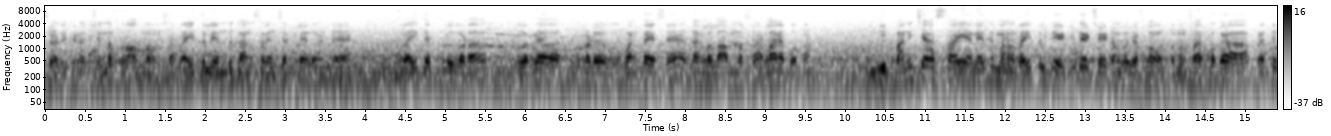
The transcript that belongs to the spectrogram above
సార్ ఇక్కడ చిన్న ప్రాబ్లం ఉంది సార్ రైతులు ఎందుకు అనుసరించట్లేదు అంటే రైతు ఎప్పుడు కూడా గొర్రె ఒకడు వంట వేస్తే దానిలో లాభం వస్తే అట్లానే పోతాం ఇవి పని చేస్తాయి అనేది మనం రైతులకి ఎడ్యుకేట్ చేయడంలో విఫలం అవుతున్నాం సార్. ఒక ప్రతి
